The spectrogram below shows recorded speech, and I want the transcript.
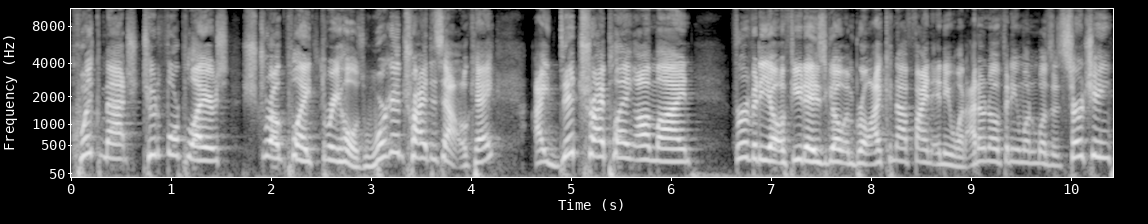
quick match, two to four players, stroke play, three holes. We're going to try this out, okay? I did try playing online for a video a few days ago, and bro, I could not find anyone. I don't know if anyone wasn't searching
